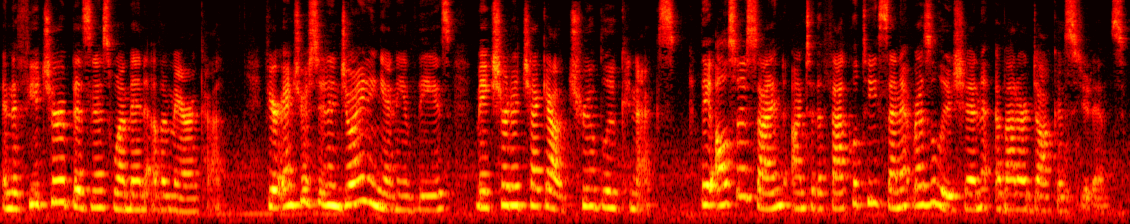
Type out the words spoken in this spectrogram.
and the Future Business Women of America. If you're interested in joining any of these, make sure to check out True Blue Connects. They also signed onto the Faculty Senate resolution about our DACA students,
